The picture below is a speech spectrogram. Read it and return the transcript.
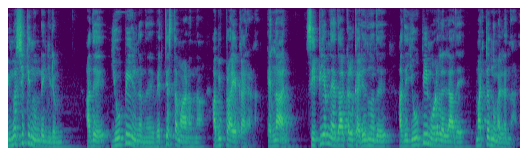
വിമർശിക്കുന്നുണ്ടെങ്കിലും അത് യു പിയിൽ നിന്ന് വ്യത്യസ്തമാണെന്ന അഭിപ്രായക്കാരാണ്. എന്നാൽ സി പി എം നേതാക്കൾ കരുതുന്നത് അത് യു പി മോഡലല്ലാതെ മറ്റൊന്നുമല്ലെന്നാണ്.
